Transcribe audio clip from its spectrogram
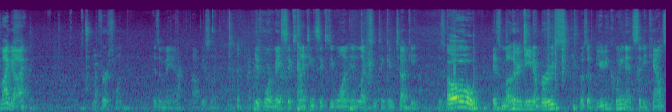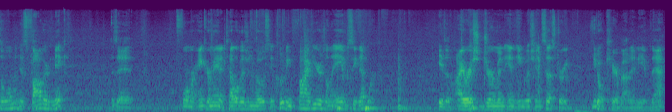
my guy, my first one, is a man, obviously. He was born May 6, 1961, in Lexington, Kentucky. His mother, Oh, his mother, Nina Bruce, was a beauty queen and city councilwoman. His father, Nick, is a former anchorman and television host, including five years on the AMC network. He is of Irish, German, and English ancestry. You don't care about any of that.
